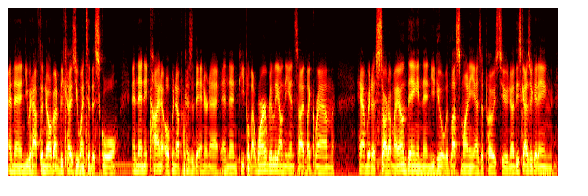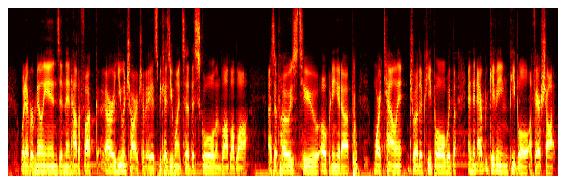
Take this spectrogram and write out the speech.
and then you would have to know about it because you went to the school, and then it kind of opened up because of the internet, and then people that weren't really on the inside like Graham hey, I'm going to start up my own thing, and then you do it with less money as opposed to, no, these guys are getting whatever millions, and then how the fuck are you in charge of it? It's because you went to the school and blah, blah, blah as opposed to opening it up more talent to other people with and then giving people a fair shot.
